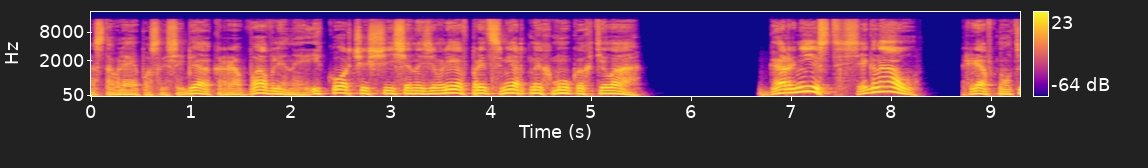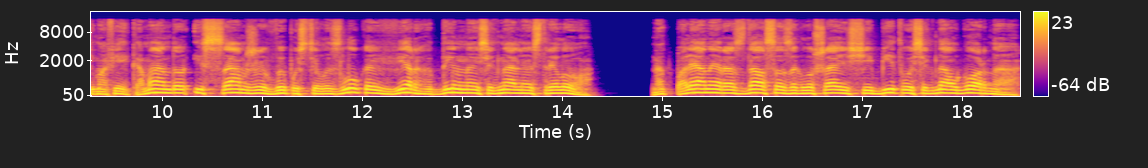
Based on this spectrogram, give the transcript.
оставляя после себя окровавленные и корчащиеся на земле в предсмертных муках тела. «Гарнист! Сигнал!» — рявкнул Тимофей команду и сам же выпустил из лука вверх дымную сигнальную стрелу. Над поляной раздался заглушающий битву сигнал горна.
